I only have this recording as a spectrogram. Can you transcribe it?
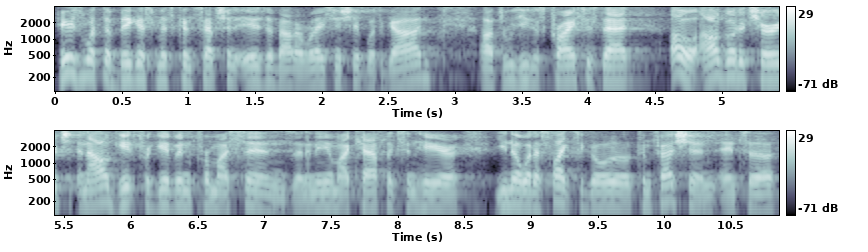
Here's what the biggest misconception is about a relationship with God uh, through Jesus Christ is that, oh, I'll go to church and I'll get forgiven for my sins. And any of my Catholics in here, you know what it's like to go to confession and to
